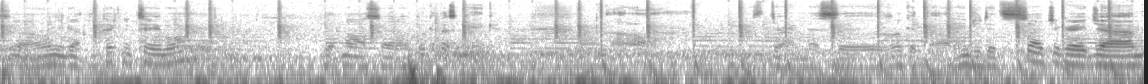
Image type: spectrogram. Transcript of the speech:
So we got the picnic table getting all set up. Look at this cake. Oh, misses. Look at that. Angie did such a great job.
